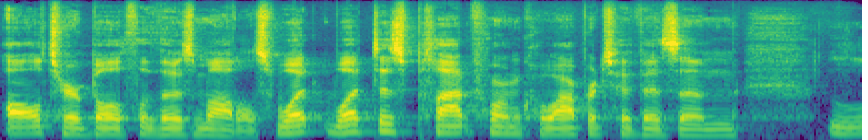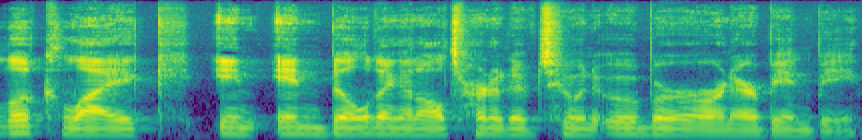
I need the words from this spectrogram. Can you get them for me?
alter both of those models? What what does platform cooperativism look like in in building an alternative to an Uber or an Airbnb?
